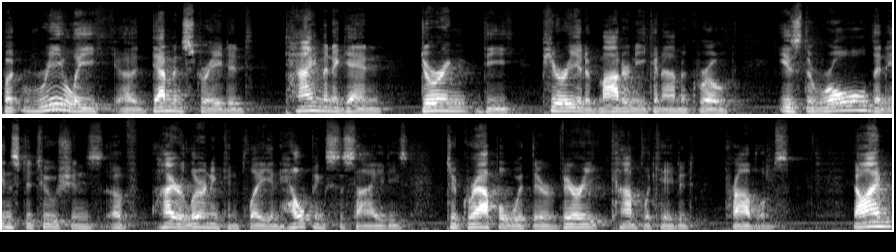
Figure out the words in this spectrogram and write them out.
but really uh, demonstrated time and again during the period of modern economic growth is the role that institutions of higher learning can play in helping societies to grapple with their very complicated problems. Now, I'm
